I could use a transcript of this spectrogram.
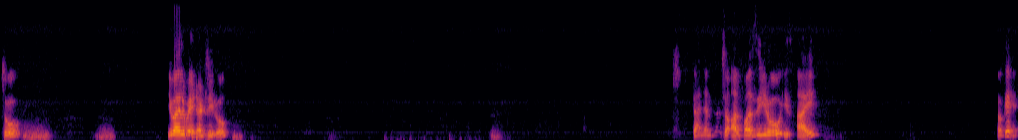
So, evaluate at 0. tangent, so alpha 0 is i. Okay.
